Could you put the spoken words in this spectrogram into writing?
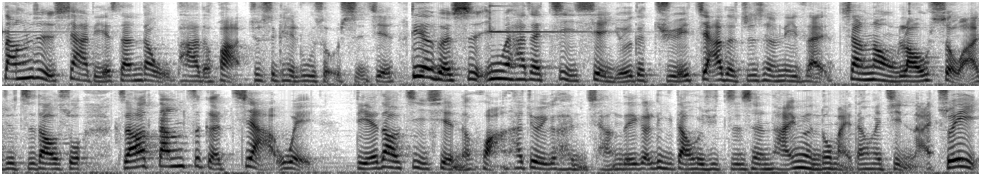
当日下跌三到五趴的话，就是可以入手时间。第二个是因为它在季线有一个绝佳的支撑力在，像那种老手啊就知道说。只要当这个价位跌到季线的话，它就有一个很强的一个力道会去支撑它，因为很多买单会进来，所以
